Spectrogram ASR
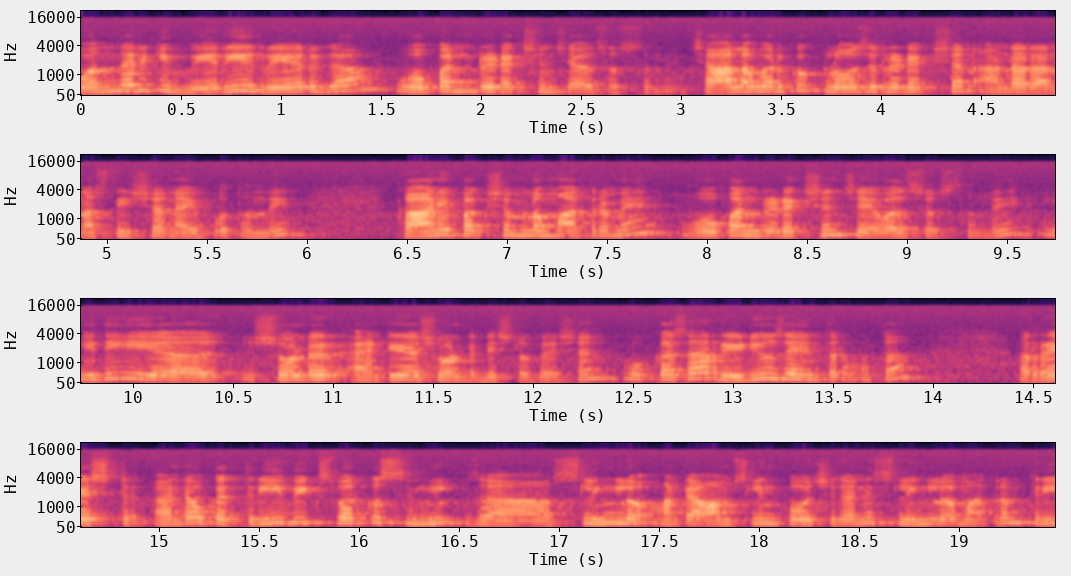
కొందరికి వెరీ రేర్గా ఓపెన్ రిడక్షన్ చేయాల్సి వస్తుంది. చాలా వరకు క్లోజ్ రిడక్షన్ అండర్ అనస్థిషియానే అయిపోతుంది. కాని పక్షంలో మాత్రమే ఓపెన్ రిడక్షన్ చేయవలసి వస్తుంది. ఇది షోల్డర్ యాంటీరియర్ షోల్డర్ డిస్లొకేషన్ ఒక్కసారి రెడ్యూస్ అయిన తర్వాత రెస్ట్ అంటే ఒక త్రీ వీక్స్ వరకు స్లింగ్ స్లింగ్లో అంటే ఆర్మ్ స్లింగ్ పోవచ్చు కానీ స్లింగ్లో మాత్రం త్రీ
